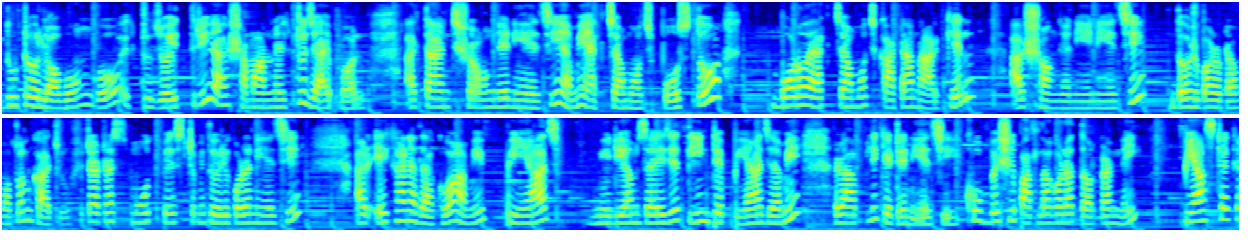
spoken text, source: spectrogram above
দুটো লবঙ্গ, একটু জৈত্রী আর সামান্য একটু জায়ফল। আর তার সঙ্গে নিয়েছি আমি এক চামচ পোস্ত, বড় এক চামচ কাটা নারকেল, আর সঙ্গে নিয়ে নিয়েছি দশ বারোটা মতন কাজু। সেটা একটা স্মুথ পেস্ট আমি তৈরি করে নিয়েছি। আর এখানে দেখো আমি পেঁয়াজ মিডিয়াম সাইজে তিনটে পেঁয়াজ আমি রাফলি কেটে নিয়েছি। খুব বেশি পাতলা করার দরকার নেই। পেঁয়াজটাকে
